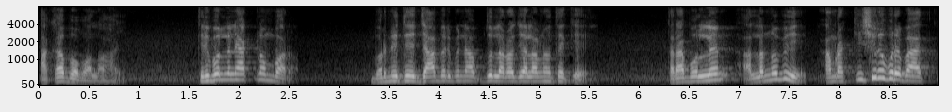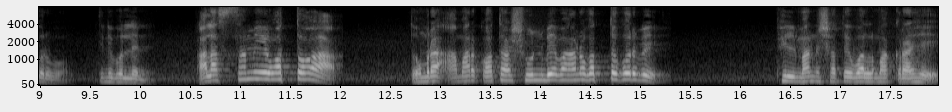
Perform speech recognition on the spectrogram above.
আকাবা বলা হয়। তিনি বললেন, এক নম্বর, বর্ণিত জাবের বিন আবদুল্লাহ রাজিয়াল থেকে। তারা বললেন, আল্লাহ নবী, আমরা কিসের উপরে বায়াত করব। তিনি বললেন আলাসামি অত্তয়া তোমরা আমার কথা শুনবে বা আনুগত্য করবে। ফিলমান সাথে ওয়াল মাকরাহে,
